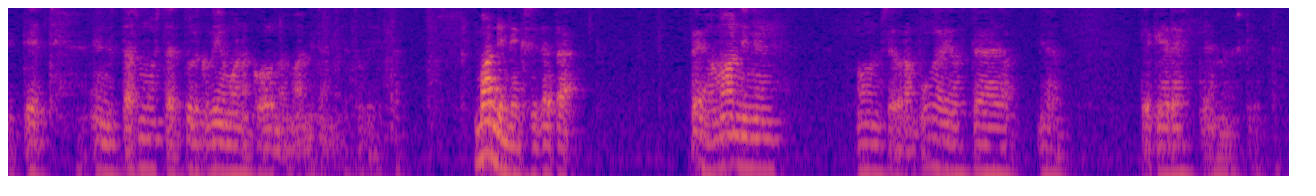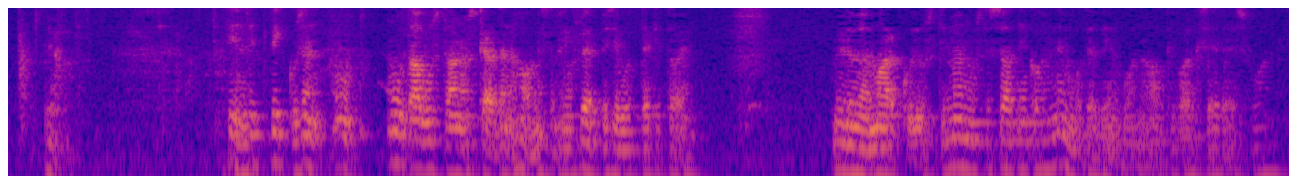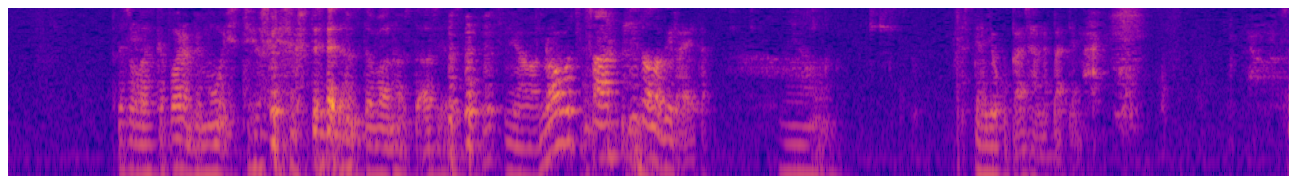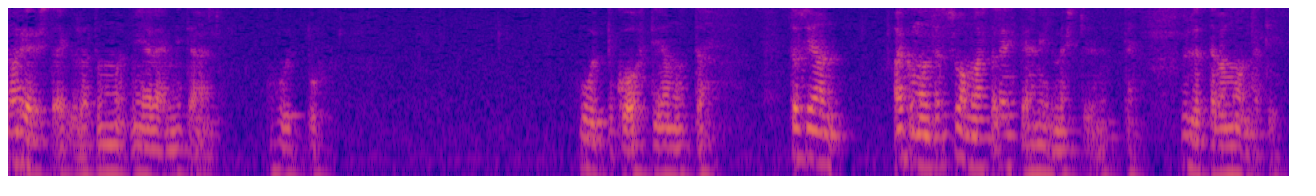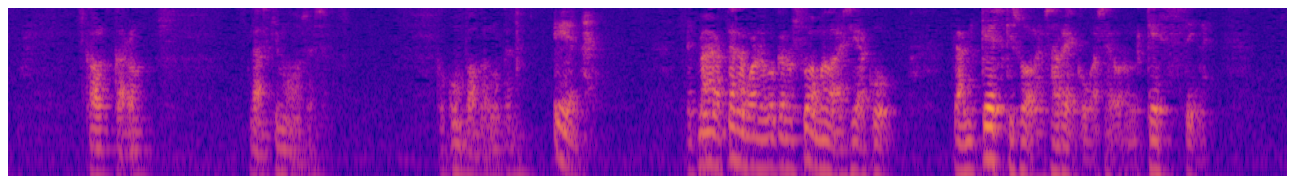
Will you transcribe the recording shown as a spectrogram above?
et, et, en nyt taas muista, että tuliko viime vuonna kolme vai mitä niitä tuli. Että Manninenko se tätä? P.H. Manninen on seuran puheenjohtaja ja, ja tekee lehteä myöskin. Että Joo. siinä sitten pikkusen muut, muut avustaa noissa käytännön hommissa, niin kuin web-sivut teki toi Myllymäen Markku justi. Mä en muista, saatiinkohan ne muuten viime vuonna auki, vai oliko se edellisvuonna. Pitäisi olla ehkä parempi muisti, jos keskustelee tämmöistä vanhoista asioista. Joo, no mutta saa nyt olla vireitä. Joo. Sitten joku pääsee aina pätemään. Sarjarista ei kyllä tule mieleen mitään huippu, huippukohtia, mutta tosiaan aika monta suomalaista lehteähän ilmestyy nyt. Yllättävän montakin. Kalkkaro, Läski Mooses. Onko kumpaakaan lukenut? En. Et mä en ole tänä vuonna lukenut suomalaisia kuin tämän Keski-Suomen sarjakuvaseuran Kessin,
